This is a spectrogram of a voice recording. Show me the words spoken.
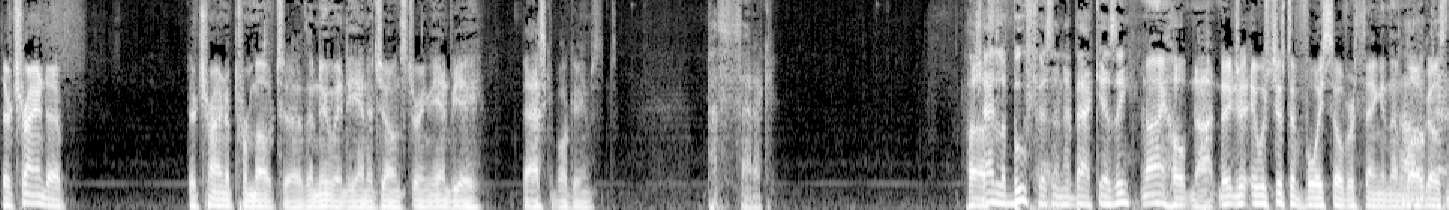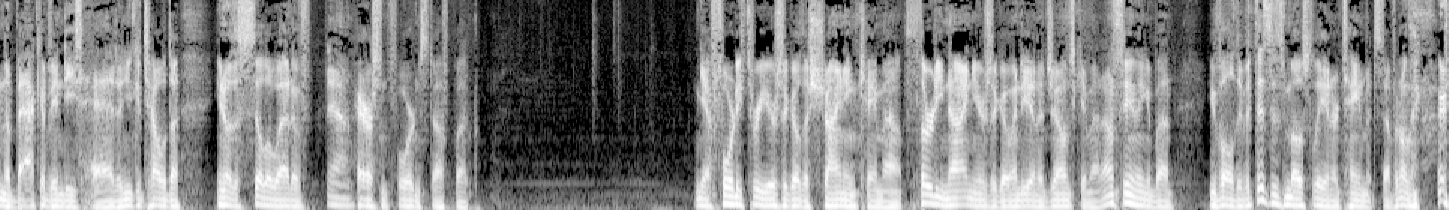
They're trying to. They're trying to promote uh, the new Indiana Jones during the NBA basketball games. Pathetic. Shia LaBeouf isn't it back, is he? I hope not. It was just a voiceover thing, and then Oh, logos okay. in the back of Indy's head, and you could tell the you know the silhouette of Yeah. Harrison Ford and stuff. But yeah, forty three years ago, The Shining came out. Thirty nine years ago, Indiana Jones came out. I don't see anything about Uvalde, but this is mostly entertainment stuff. I don't think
